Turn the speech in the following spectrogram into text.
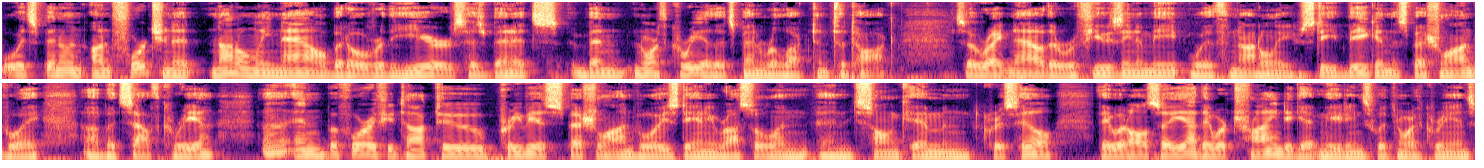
What's been un- unfortunate, not only now, but over the years, has been it's been North Korea that's been reluctant to talk. So right now they're refusing to meet with not only Steve Biegun, the special envoy, uh, but South Korea. Uh, and before, if you talk to previous special envoys, Danny Russell and, and Sung Kim and Chris Hill, they would all say, yeah, they were trying to get meetings with North Koreans,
